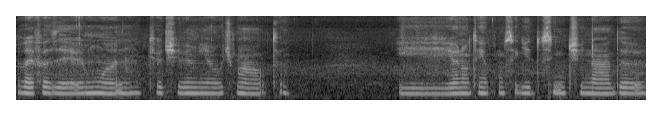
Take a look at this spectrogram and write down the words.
Vai fazer um ano que eu tive minha última alta. E eu não tenho conseguido sentir nada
